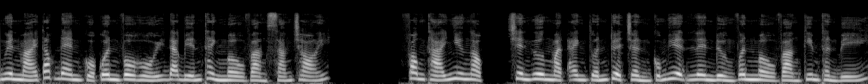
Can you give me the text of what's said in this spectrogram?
nguyên mái tóc đen của quân vô hối đã biến thành màu vàng sáng chói. Phong thái như ngọc, trên gương mặt anh Tuấn Tuyệt Trần cũng hiện lên đường vân màu vàng kim thần bí.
